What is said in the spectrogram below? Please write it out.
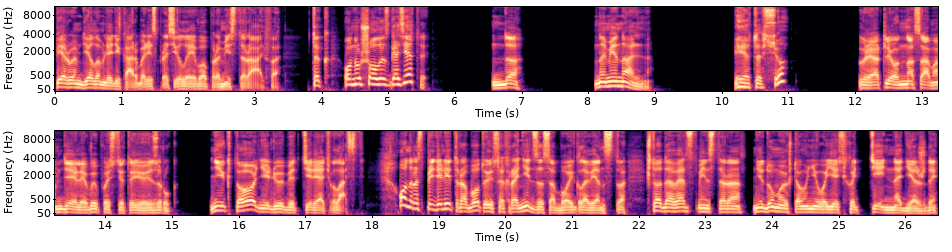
Первым делом леди Карбери спросила его про мистера Альфа. «Так он ушел из газеты?» «Да, номинально». «И это все?» Вряд ли он на самом деле выпустит ее из рук. Никто не любит терять власть. Он распределит работу и сохранит за собой главенство. Что до Вестминстера, не думаю, что у него есть хоть тень надежды.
